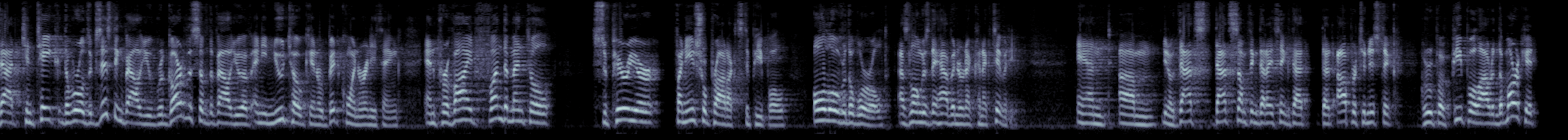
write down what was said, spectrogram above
that can take the world's existing value, regardless of the value of any new token or Bitcoin or anything, and provide fundamental, superior financial products to people all over the world as long as they have internet connectivity. And um, you know that's that's something that I think that that opportunistic group of people out in the market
